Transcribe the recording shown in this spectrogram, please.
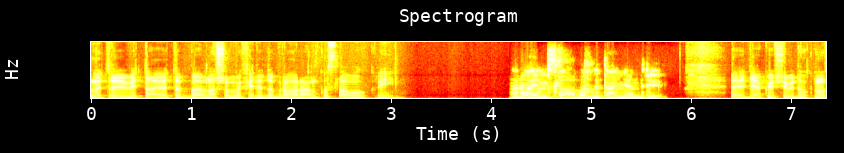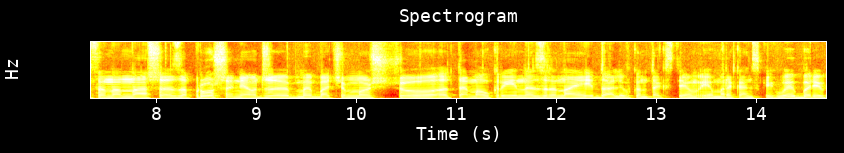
Дмитро, вітаю тебе в нашому ефірі. Доброго ранку. Слава Україні! Героям слава, вітання, Андрію. Е, дякую, що відгукнувся на наше запрошення. Отже, ми бачимо, що тема України зринає і далі в контексті і американських виборів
